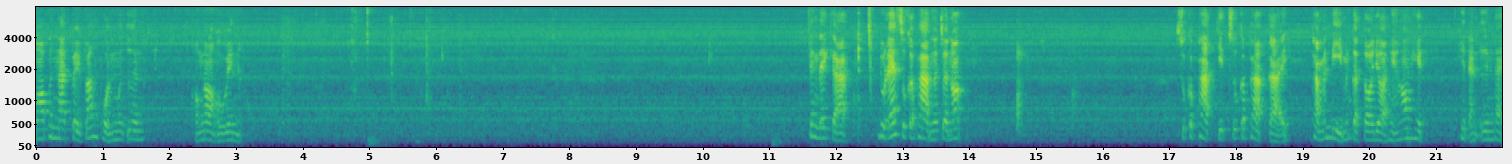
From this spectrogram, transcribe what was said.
มอพนัดไปฟังผลมืออื่น ของน้องโอเว่นน่ะจังได้กะ ดูแลสุขภาพนะจ๊ะเนาะสุขภาพจิตสุขภาพกายถ้ามันดีมันก็ต่อยอดให้เฮาเฮ็ดเฮ็ดอันอื่นได้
